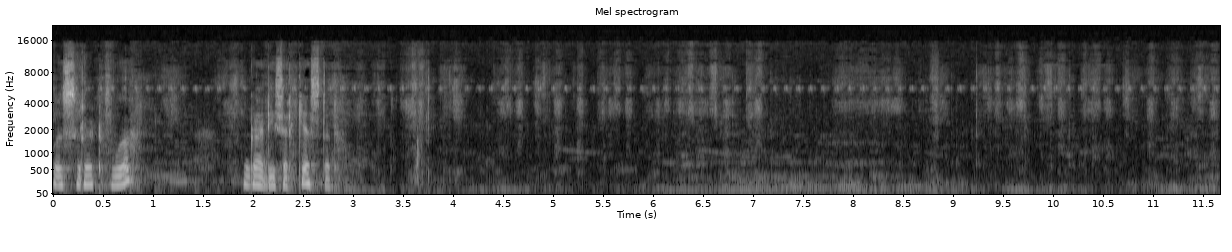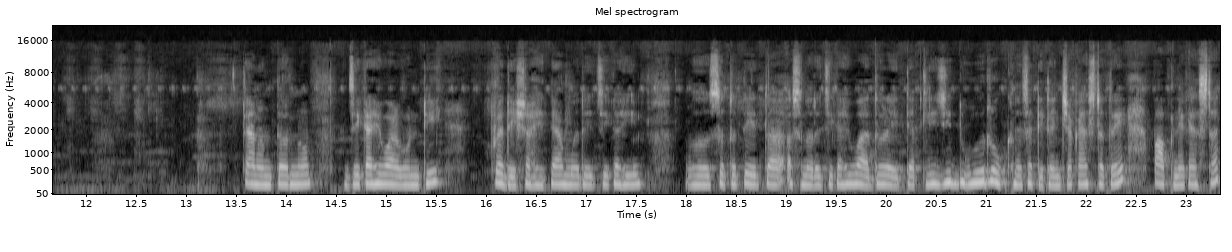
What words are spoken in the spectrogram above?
पसरट व गाडीसारखे असतात. त्यानंतरनं जे काही वाळवंटी प्रदेश आहे. त्यामध्ये जे काही सतत येता असणारं जी काही वादळ आहे त्यातली जी धूळ रोखण्यासाठी त्यांच्या काय असतात रे? पापण्या काय असतात?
